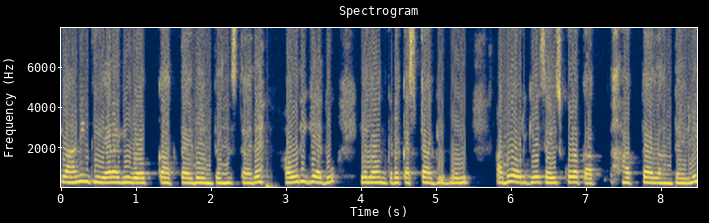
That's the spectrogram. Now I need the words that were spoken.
ಪ್ಲಾನಿಂಗ್ ಕ್ಲಿಯರ್ ಆಗಿ ವರ್ಕ್ ಆಗ್ತಾ ಇದೆ ಅಂತ ಅನಿಸ್ತಾ ಇದೆ. ಅವರಿಗೆ ಅದು ಎಲ್ಲೋ ಒಂದ್ ಕಡೆ ಕಷ್ಟ ಆಗಿರ್ಬೋದು. ಅದು ಅವ್ರಿಗೆ ಸಹಿಸ್ಕೊಳಕ್ ಆಗ್, ಆಗ್ತಾ ಇಲ್ಲ ಅಂತ ಹೇಳಿ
